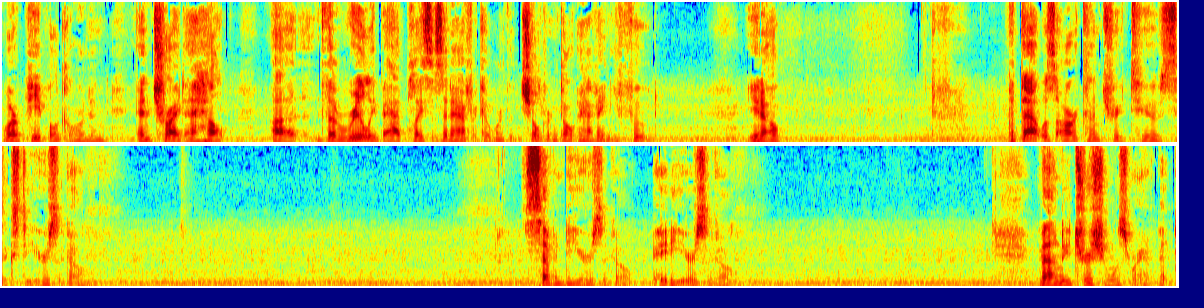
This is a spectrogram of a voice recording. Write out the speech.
where people go in and, and try to help uh, the really bad places in Africa where the children don't have any food. You know, but that was our country too, 60 years ago. 70 years ago, 80 years ago. Malnutrition was rampant.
